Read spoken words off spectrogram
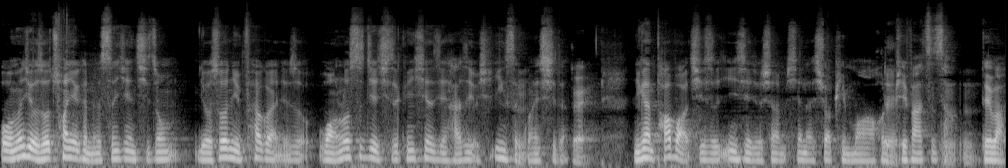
我们有时候创业可能深陷其中，有时候你拍过来就是网络世界其实跟现实世界还是有些映射关系的。对你看淘宝其实映射就像现在 shopping mall 或者批发市场，对吧？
